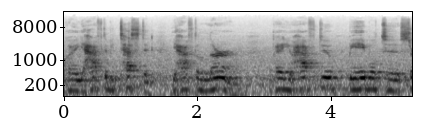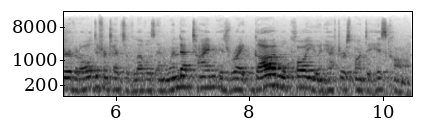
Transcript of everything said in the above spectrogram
Okay, you have to be tested. You have to learn. Okay, you have to be able to serve at all different types of levels. And when that time is right, God will call you and you have to respond to His calling.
